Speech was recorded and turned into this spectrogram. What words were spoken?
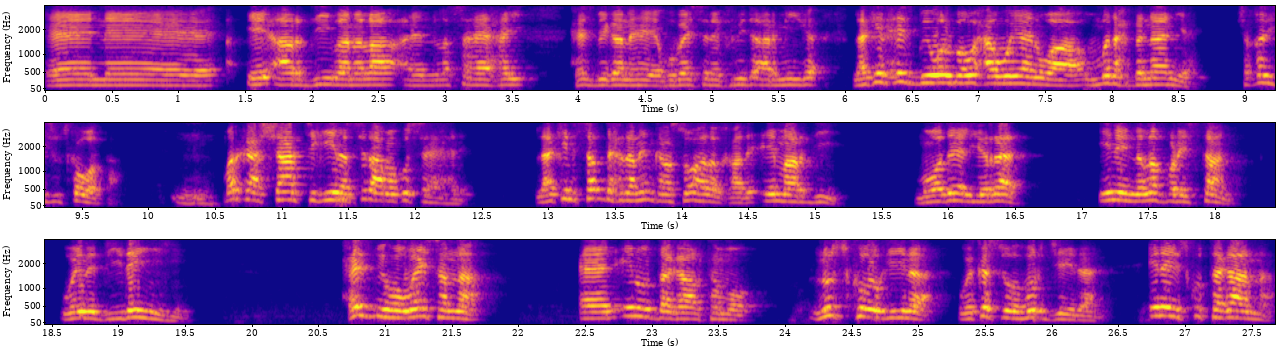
a r d baa nala la saxeexay xisbigan hubaysane freed armiga laakiin xisbi walba waxa weeyaan waa madax bannaan yahay shaqadiisu iska wata markaa shaartigiina sidaabaan ku saxeexnay laakiin saddexdan ninkaan soo hadal qaaday mrd model iyo raad inay nala fadhiistaan wayna diidan yihiin xisbi hubaysanna inuu dagaaltamo nuskoogiina way ka soo hor jeedaan inay isku tagaanna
